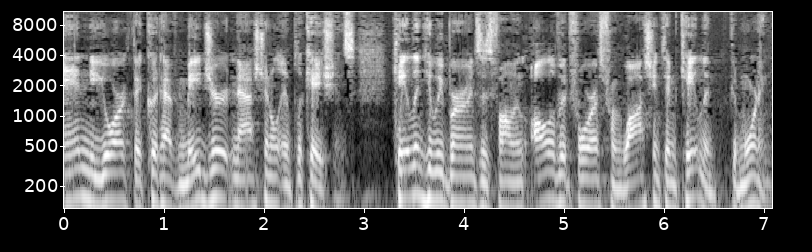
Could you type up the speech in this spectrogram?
and New York that could have major national implications. Caitlin Huey Burns is following all of it for us from Washington. Caitlin, good morning.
